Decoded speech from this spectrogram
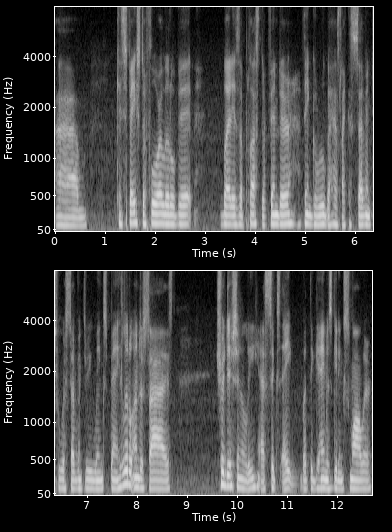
um, can space the floor a little bit, but is a plus defender. I think Garuba has like a seven two or seven three wingspan. He's a little undersized traditionally at six eight, but the game is getting smaller.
